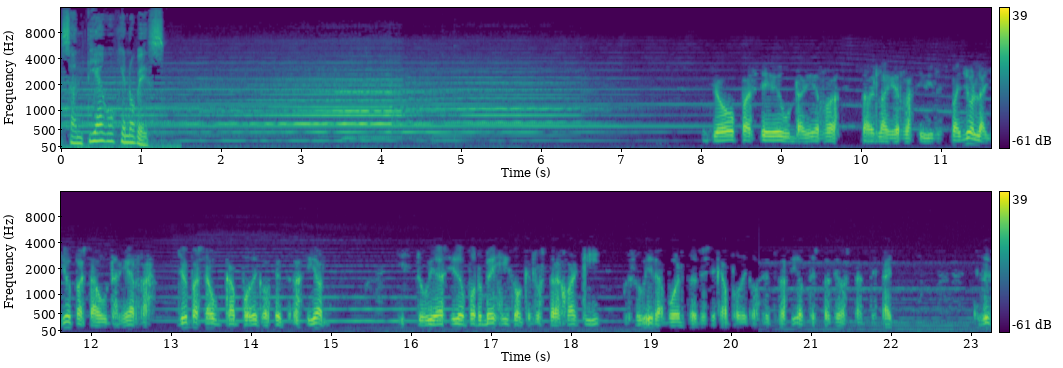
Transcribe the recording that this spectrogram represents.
Santiago Genovés. Yo pasé una guerra, ¿sabes? La guerra civil española. Yo he pasado una guerra. Yo he pasado un campo de concentración. Y si hubiera sido por México que nos trajo aquí, pues hubiera muerto en ese campo de concentración desde hace bastantes años. Entonces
